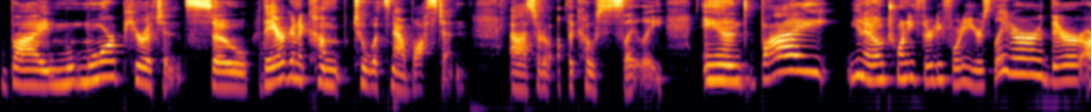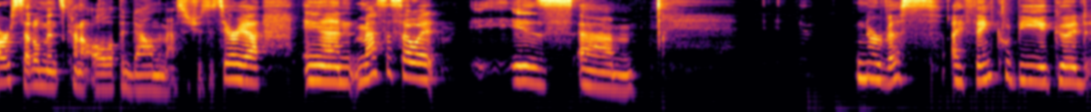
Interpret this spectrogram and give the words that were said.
by m- more Puritans. So they are going to come to what's now Boston, uh, sort of up the coast slightly. And by, you know, 20, 30, 40 years later, there are settlements kind of all up and down the Massachusetts area. And Massasoit is. Um, nervous i think would be a good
